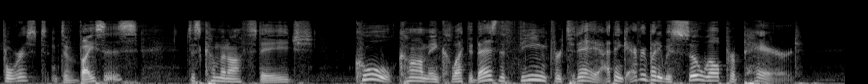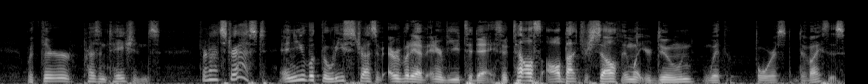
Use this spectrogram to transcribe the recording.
Forest Devices, just coming off stage. Cool, calm, and collected. That is the theme for today. I think everybody was so well prepared with their presentations. They're not stressed, and you look the least stressed of everybody I've interviewed today. So tell us all about yourself and what you're doing with Forest Devices.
